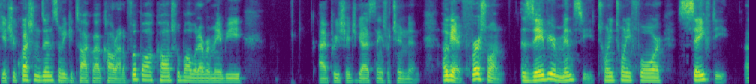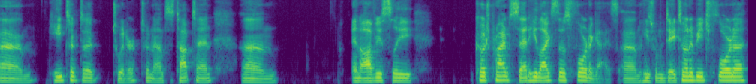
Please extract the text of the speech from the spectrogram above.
get your questions in so we can talk about Colorado football, college football, whatever it may be. I appreciate you guys. Thanks for tuning in. Okay, first one Xavier Mincey, 2024 safety. Um, he took to Twitter to announce his top 10. Um, and obviously, Coach Prime said he likes those Florida guys. Um, he's from Daytona Beach, Florida.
